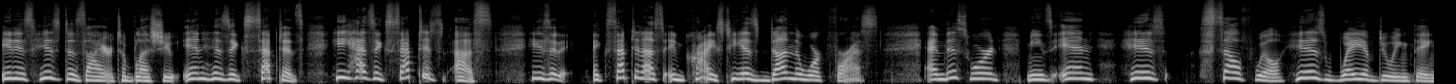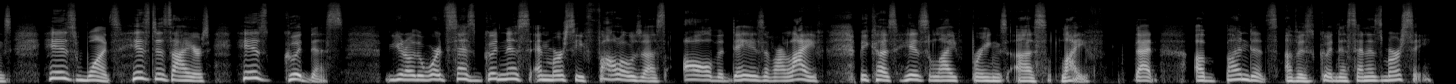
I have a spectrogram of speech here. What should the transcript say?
it is His desire to bless you. In His acceptance, He has accepted us. He's accepted us in Christ. He has done the work for us. And this word means in His self will, his way of doing things, his wants, his desires, his goodness. You know, the word says goodness and mercy follows us all the days of our life because his life brings us life, that abundance of his goodness and his mercy.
